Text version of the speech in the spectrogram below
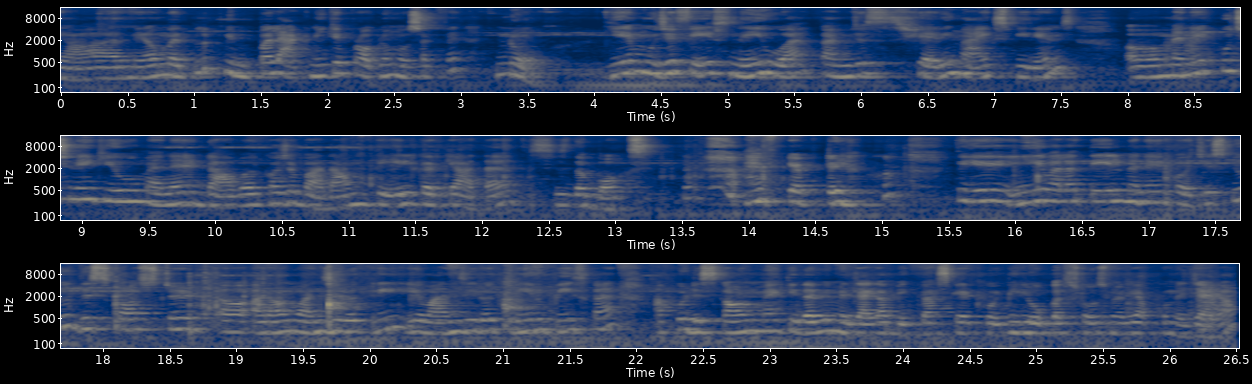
यार, मेरा मतलब पिम्पल एक्नी के प्रॉब्लम हो सकते हैं. नो ये मुझे फेस नहीं हुआ है I am just sharing my experience मैंने कुछ नहीं किया, मैंने डाबर का जो बादाम तेल करके आता है this is the box I have kept तो ये ये वाला तेल मैंने परचेज किया this costed around one zero three ये वन ज़ीरो थ्री रुपीज़ का है। आपको डिस्काउंट में किधर भी मिल जाएगा बिग बास्केट कोई भी लोकल स्टोर्स में भी आपको मिल जाएगा।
